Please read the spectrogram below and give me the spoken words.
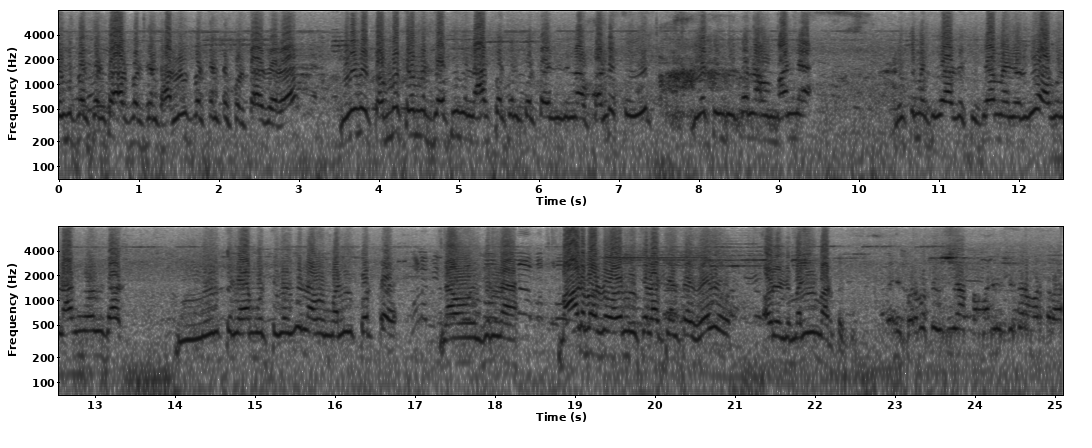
ಐದು ಪರ್ಸೆಂಟ್ ಆರು ಪರ್ಸೆಂಟ್ ಹನ್ನೊಂದು ಪರ್ಸೆಂಟ್ ಕೊಡ್ತಾ ಇದ್ದಾರೆ. ಉಳಿದ ತೊಂಬತ್ತೊಂಬತ್ತು ಜಾತಿಗೆ ನಾಲ್ಕು ಪರ್ಸೆಂಟ್ ಕೊಡ್ತಾ ಇದ್ದೀವಿ. ನಾವು ಖಂಡಿಸ್ತೀವಿ. ಇವತ್ತಿನ ದಿವಸ ನಾವು ಮಾನ್ಯ ಮುಖ್ಯಮಂತ್ರಿಗಳಾದ ಸಿದ್ದರಾಮಯ್ಯವರಿಗೂ ಹಾಗೂ ನಾಗಮೋಹನ್ ದಾಸ್ ನಿವೃತ್ತ ನ್ಯಾಯಮೂರ್ತಿಗಳಿಗೂ ನಾವು ಮನವಿ ಕೊಟ್ಟು ನಾವು ಇದನ್ನ ಮಾಡಬಾರ್ದು ಒಳ ಮೀಸಲಾತಿ ಅಂತ ಹೇಳಿ ಅವರಲ್ಲಿ ಮನವಿ ಮಾಡ್ಕೊತೀವಿ ಸ್ವೀಕಾರ ಮಾಡ್ತಾರಾ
